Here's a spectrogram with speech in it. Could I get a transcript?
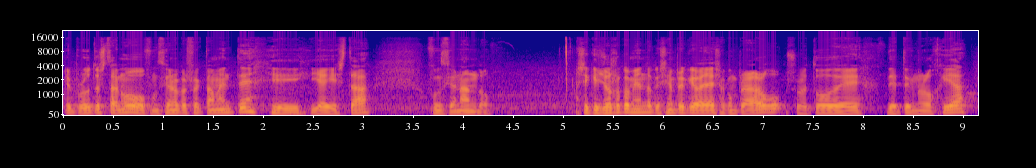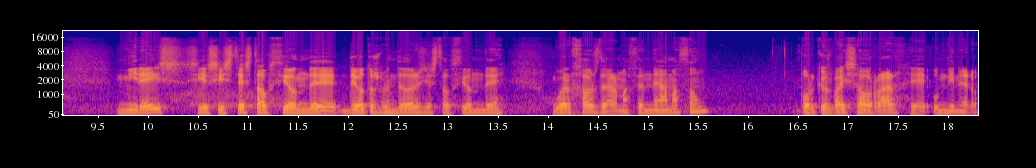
el producto está nuevo, funciona perfectamente y, ahí está funcionando. Así que yo os recomiendo que siempre que vayáis a comprar algo, sobre todo de, tecnología, miréis si existe esta opción de, de, otros vendedores y esta opción de warehouse, del almacén de Amazon, porque os vais a ahorrar eh, un dinero.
